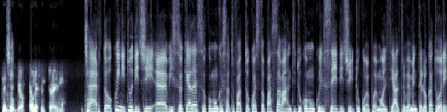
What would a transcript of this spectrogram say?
Nel C'è- dubbio è un'esenzione IMU. Certo, quindi tu dici, eh, visto che adesso comunque è stato fatto questo passo avanti, tu comunque il 16, tu come poi molti altri ovviamente locatori,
